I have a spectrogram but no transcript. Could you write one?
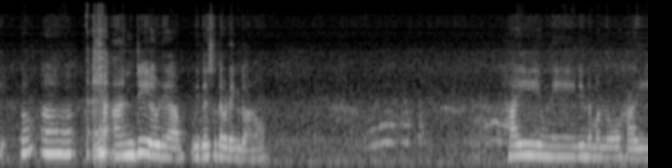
ഓക്കെ. അപ്പം ആന്റി എവിടെയാ? വിദേശത്ത് എവിടെയെങ്കിലും ആണോ? ഹായ് ഉണ്ണി. വീണ്ടും വന്നു. ഹായ്.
